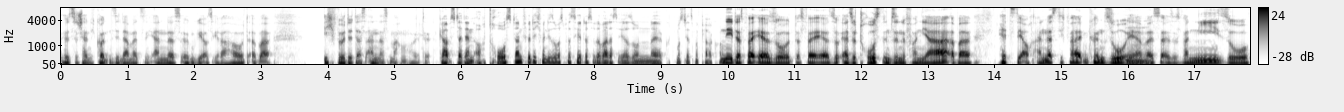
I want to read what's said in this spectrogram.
Höchstwahrscheinlich konnten sie damals nicht anders, irgendwie aus ihrer Haut, aber ich würde das anders machen heute. Gab es da denn auch Trost dann für dich, wenn dir sowas passiert ist, oder war das eher so ein, naja, du musst jetzt mal klarkommen? Nee, das war eher so, das war eher so, also Trost im Sinne von ja, aber hättest dir auch anders dich verhalten können, so eher, mhm. weißt du, also es war nie so,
